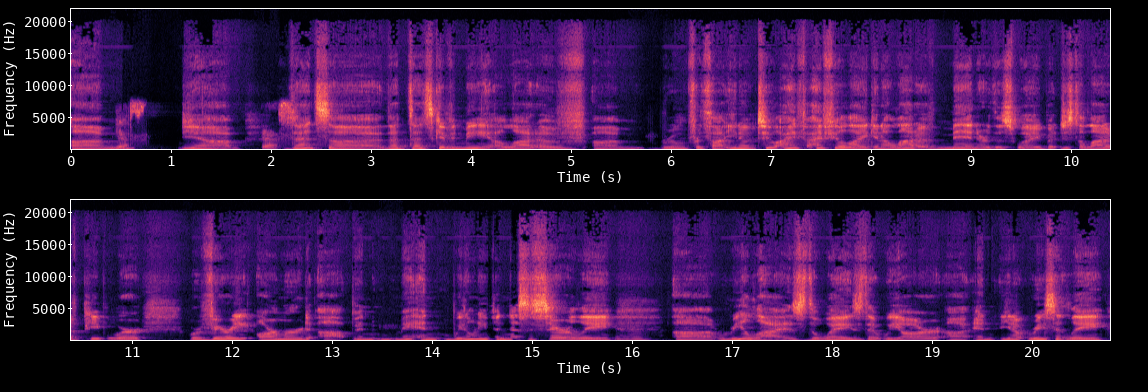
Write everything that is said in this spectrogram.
Um, yes Yeah. Yes. That's uh that that's given me a lot of um room for thought. You know, too, I I feel like and a lot of men are this way, but just a lot of people where we're very armored up and and we don't even necessarily mm-hmm. uh realize the ways that we are uh and you know, recently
